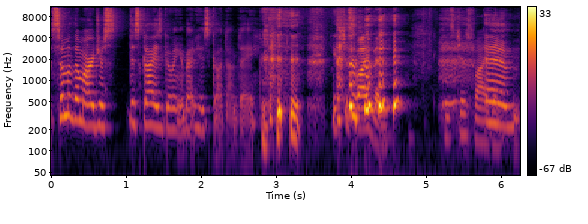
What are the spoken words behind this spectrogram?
some of them are just this guy is going about his goddamn day. He's just vibing. He's just vibing. Um,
